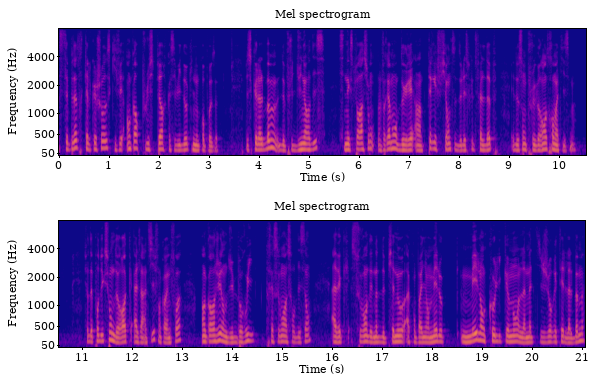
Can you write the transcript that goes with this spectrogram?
c'est peut-être quelque chose qui fait encore plus peur que ces vidéos qu'il nous propose. Puisque l'album de plus d'une heure dix, c'est une exploration vraiment degré 1 terrifiante de l'esprit de Feldup et de son plus grand traumatisme. Sur des productions de rock alternatif, encore une fois, engorgées dans du bruit très souvent assourdissant, avec souvent des notes de piano accompagnant mélancoliquement la majorité de l'album,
